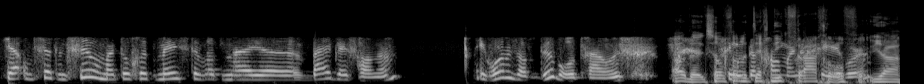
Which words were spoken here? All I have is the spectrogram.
Ja, ontzettend veel. Maar toch het meeste wat mij uh, bij bleef hangen. Ik hoor mezelf dubbel trouwens. Oh, de, ik zal van de techniek vragen negeren, of... Ja,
